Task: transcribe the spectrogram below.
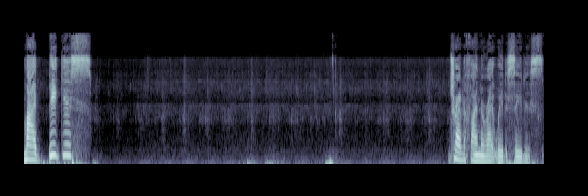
my biggest I'm trying to find the right way to say this.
